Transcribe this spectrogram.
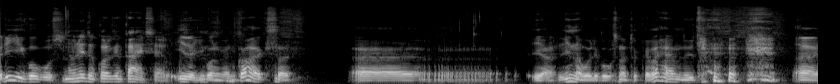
Riigikogus. no nüüd on kolmkümmend kaheksa. isegi kolmkümmend kaheksa äh,. ja linnavolikogus natuke vähem nüüd äh,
